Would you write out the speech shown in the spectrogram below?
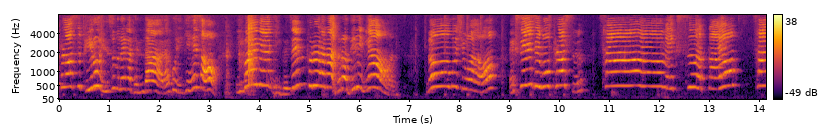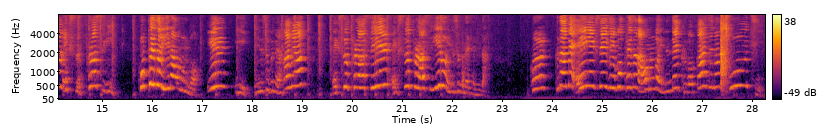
플러스 b로 인수분해가 된다 라고 얘기해서 이거에 대한 이그젠플을 하나 들어드리면 너무 쉬워요. x의 제곱 플러스 3x 할까요? 3x 플러스 2 곱해서 2 나오는 거 1, 2 인수분해 하면 x 플러스 1, x 플러스 2로 인수분해 된다. 그걸 그 다음에 ax의 제곱해서 나오는 거 있는데 그거까지는 굳이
